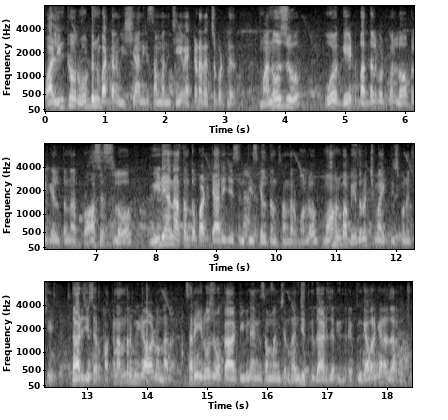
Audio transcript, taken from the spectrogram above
వాళ్ళ ఇంట్లో రోడ్డును పడ్డ విషయానికి సంబంధించి ఏం ఎక్కడ రెచ్చగొట్టలేదు. మనోజు ఓ గేట్ బద్దలు కొట్టుకొని లోపలికి వెళ్తున్న ప్రాసెస్లో మీడియాని అతనితో పాటు క్యారీ చేసి తీసుకెళ్తున్న సందర్భంలో మోహన్ బాబు ఎదురొచ్చి మైక్ తీసుకొని వచ్చి దాడి చేశారు. పక్కన అందరు మీడియా వాళ్ళు ఉన్నారు. సరే ఈ రోజు ఒక టీవీ నైన్కి సంబంధించిన రంజిత్కి దాడి జరిగింది. రేపు ఇంకెవరికైనా జరగవచ్చు.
